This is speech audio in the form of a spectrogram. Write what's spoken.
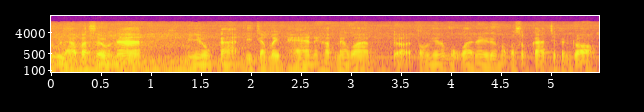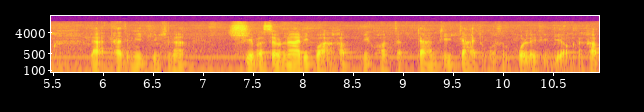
ดูแล้วบาร์เซโลนามีโอกาสที่จะไม่แพ้นะครับแม้ว่าเอ่อตรงนี้ต้องบอกว่าในเรื่องของประสบการณ์จะเป็นรอง และถ้าจะมีทีมชนะ เชียร์บาร์เซโลนาดีกว่าครับ มีความจัดจ้านจีดจ้าดอยู่พอสมควรเลยทีเดียวนะครับ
